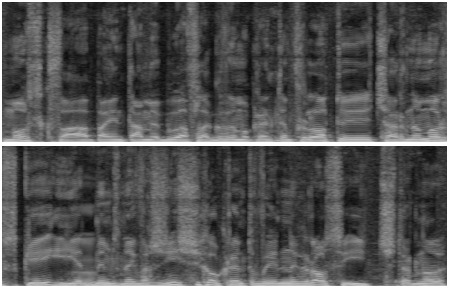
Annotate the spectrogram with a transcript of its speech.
Moskwa, pamiętamy, była flagowym okrętem floty czarnomorskiej i jednym z najważniejszych okrętów wojennych Rosji. I 14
